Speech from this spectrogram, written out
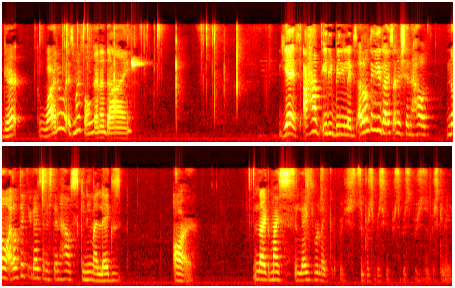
get why do is my phone gonna die? Yes i have itty bitty legs. I don't think you guys understand how no i don't think you guys understand how skinny my legs are. Like my legs were like super super super super super super skinny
